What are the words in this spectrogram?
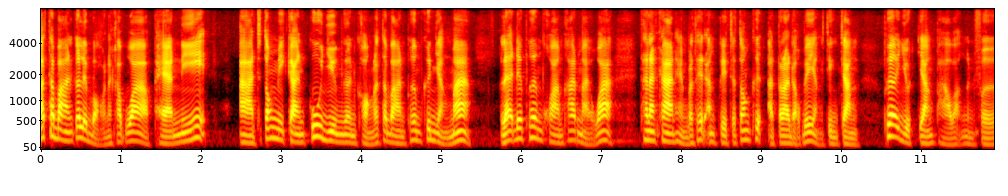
รัฐบาลก็เลยบอกนะครับว่าแผนนี้ อาจจะต้องมีการกู้ยืมเงินของรัฐบาลเพิ่มขึ้นอย่างมาก และได้เพิ่มความคาดหมายว่า ธนาคารแห่งประเทศอังกฤษจะต้องขึ้นอัตราดอกเบี้ยอย่างจริงจัง เพื่อหยุดยั้งภาวะเงินเฟ้อ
